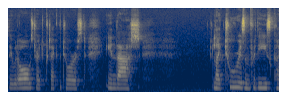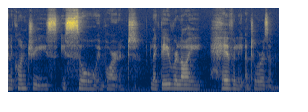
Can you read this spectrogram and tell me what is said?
they would always try to protect the tourist in that like tourism for these kind of countries is so important. Like they rely heavily on tourism.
